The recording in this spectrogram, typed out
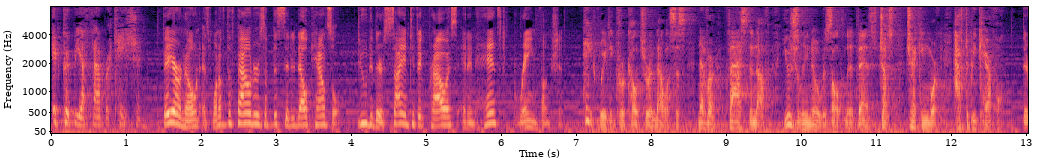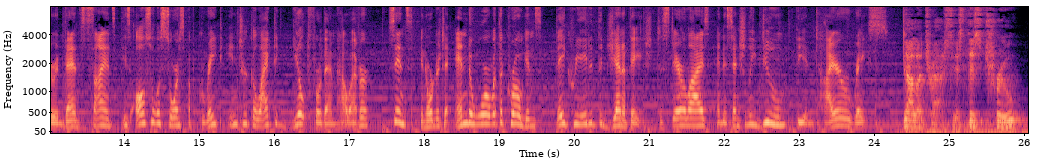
It could be a fabrication. They are known as one of the founders of the Citadel Council due to their scientific prowess and enhanced brain function. Hate waiting for culture analysis. Never fast enough. Usually no result in advance. Just checking work. Have to be careful. Their advanced science is also a source of great intergalactic guilt for them, however, since, in order to end a war with the Krogans, they created the Genophage to sterilize and essentially doom the entire race. Dalatrass, is this true?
